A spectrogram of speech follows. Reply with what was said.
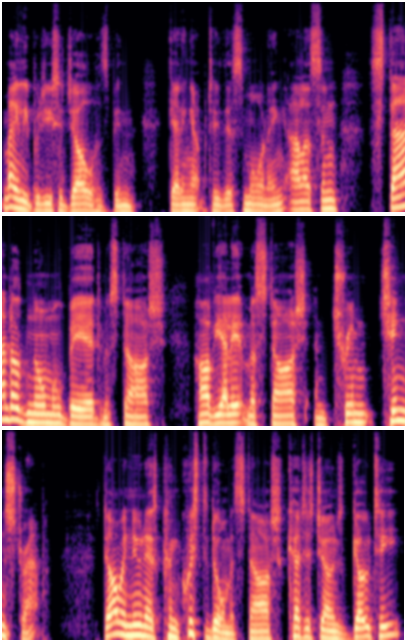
mainly producer Joel has been getting up to this morning. Alisson standard normal beard, moustache, Harvey Elliott moustache, and trim chin strap. Darwin Nunez conquistador moustache, Curtis Jones goatee,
